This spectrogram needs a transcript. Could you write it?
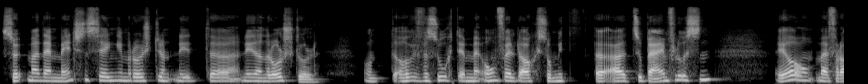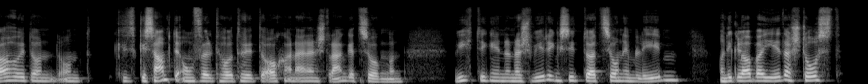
sollte man den Menschen sehen im Rollstuhl und nicht, äh, nicht einen Rollstuhl. Und da habe ich versucht, mein Umfeld auch so mit äh, zu beeinflussen. Ja, und meine Frau halt und, und das gesamte Umfeld hat halt auch an einen Strang gezogen. Und wichtig in einer schwierigen Situation im Leben. Und ich glaube, jeder stoßt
